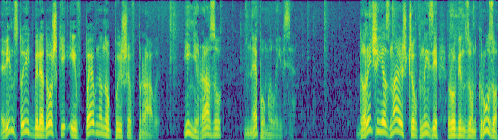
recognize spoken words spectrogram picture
він стоїть біля дошки і впевнено пише вправи. І ні разу не помилився. До речі, я знаю, що в книзі Робінзон Крузо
